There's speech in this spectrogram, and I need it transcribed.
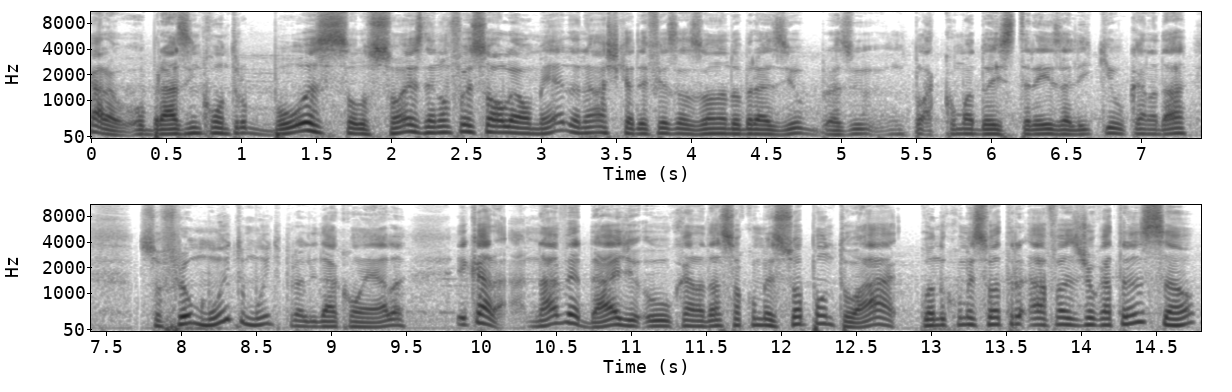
cara, o Brasil encontrou boas soluções, né? Não foi só o Léo Menda, né? Acho que a defesa zona do Brasil, o Brasil emplacou uma 2-3 ali que o Canadá sofreu muito, muito para lidar com ela. E, cara, na verdade, o Canadá só começou a pontuar quando começou a, a fazer jogar transição,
